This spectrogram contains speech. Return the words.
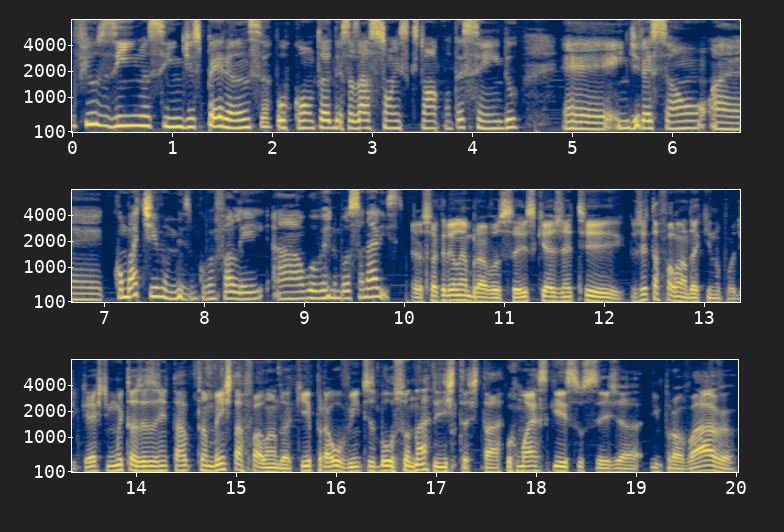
um fiozinho assim de esperança por conta dessas ações que estão acontecendo é, em direção é, combativa mesmo, como eu falei, ao governo bolsonarista. Eu só queria lembrar vocês que a gente a gente tá falando aqui no podcast, muitas vezes a gente tá, também está falando aqui para ouvintes bolsonaristas, tá? Por mais que isso seja improvável,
